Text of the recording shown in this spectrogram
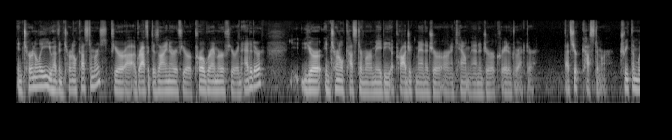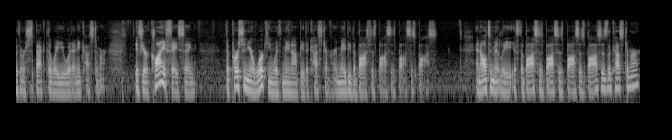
Internally, you have internal customers. If you're a graphic designer, if you're a programmer, if you're an editor, your internal customer may be a project manager or an account manager or creative director. That's your customer. Treat them with respect the way you would any customer. If you're client facing, the person you're working with may not be the customer. It may be the boss's boss's boss's boss. And ultimately, if the boss's boss's boss's boss is the customer,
